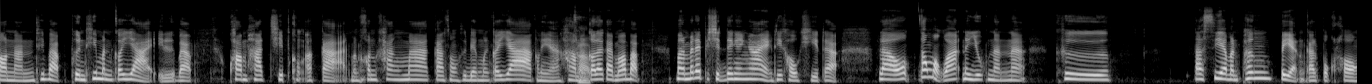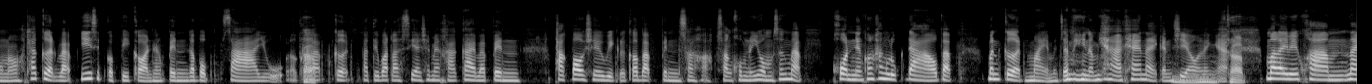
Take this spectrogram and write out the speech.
ตอนนั้นที่แบบพื้นที่มันก็ใหญ่หรือแบบ ความ hardship ของอากาศมันค่อนข้างมากการส่งเสบียงมันก็ยากอะไรเงี้ยค่ะมันก็เลยกลายเป็นว่าแบบมันไม่ได้พิชิตได้ง่ายๆ อย่างที่เขาคิดอะแล้วต้องบอกว่าในยุคนั้นน่ะคือรัสเซียมันเพิ่งเปลี่ยนการปกครองเนาะถ้าเกิดแบบ 20 กว่าปีก่อนยังเป็นระบบซาอยู่ แล้วก็แบบเกิดปฏิวัติรัสเซียใช่ไหมคะกลายมาเป็นพรรคบอลเชวิกแล้วก็แบบเป็นสังคมนิยม ซึ่งแบบคนยังค่อนข้างลุกดาวแบบมันเกิดใหม่มันจะมีน้ำยาแค่ไหนกันเชียวอะไรเงี้ยมาเลยมีความใน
